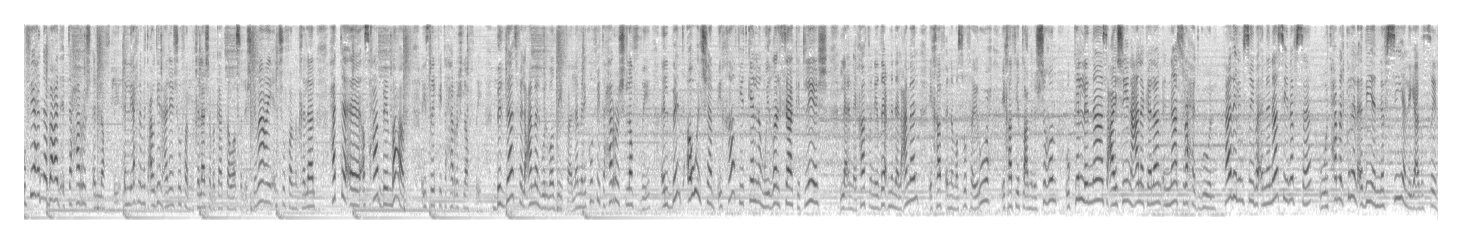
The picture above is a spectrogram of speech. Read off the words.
وفي عندنا بعد التحرش اللفظي اللي إحنا متعودين عليه نشوفه من خلال شبكات التواصل الاجتماعي نشوفه من خلال حتى آه، أصحاب بين بعض يصير في تحرش لفظي. بالذات في العمل والوظيفة لما يكون في تحرش لفظي البنت أو الشاب يخاف يتكلم ويظل ساكت. ليش؟ لأنه يخاف إنه يضيع من العمل يخاف إنه مصروفه يروح يخاف يطلع من الشغل وكل الناس عايشين على كلام الناس راح تقول. هذه المصيبة انه ناسي نفسه وتحمل كل الأذية النفسية اللي قاعدة تصير.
